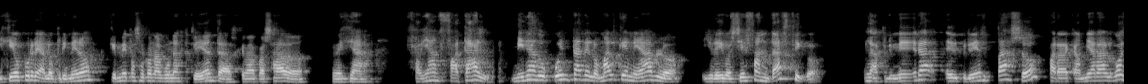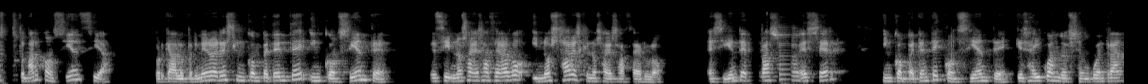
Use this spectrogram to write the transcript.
¿Y qué ocurre? A lo primero, ¿qué me pasa con algunas clientas? ¿Qué me ha pasado? Me decía, Fabián, fatal, me he dado cuenta de lo mal que me hablo. Y yo le digo, sí, es fantástico. La primera, el primer paso para cambiar algo es tomar conciencia, porque a lo primero eres incompetente, inconsciente. Es decir, no sabes hacer algo y no sabes que no sabes hacerlo. El siguiente paso es ser incompetente consciente, que es ahí cuando se encuentran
